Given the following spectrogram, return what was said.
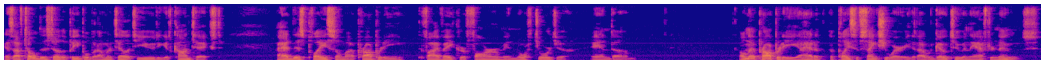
as I've told this to other people, but I'm going to tell it to you to give context. I had this place on my property, the five acre farm in North Georgia. And um, on that property, I had a, a place of sanctuary that I would go to in the afternoons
